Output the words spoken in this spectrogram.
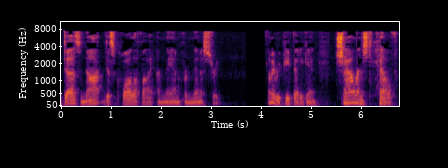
does not disqualify a man from ministry. Let me repeat that again. Challenged health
